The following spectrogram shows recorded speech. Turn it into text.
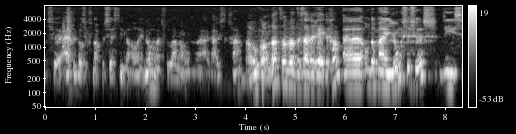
Dus, eigenlijk was ik vanaf mijn zestiende al enorm aan het verlangen om uit huis te gaan. Oh, hoe kwam dat? Wat is daar de reden van? omdat mijn jongste zus, die is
